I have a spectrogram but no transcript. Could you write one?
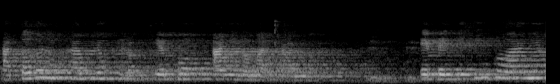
a todos los cambios que los tiempos han ido marcando. En 25 años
